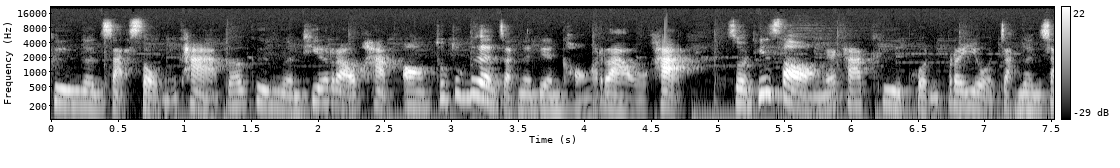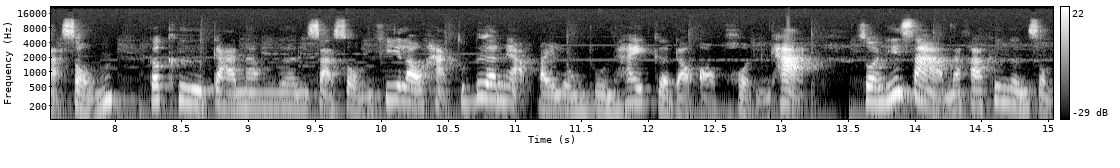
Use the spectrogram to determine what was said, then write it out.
คือเงินสะสมค่ะ ก็คือเงินที่เราหักออมทุกๆ เดือนจากเงินเดือนของเราค่ะส่วนที่2นะคะคือผลประโยชน์จากเงินสะสม ก็คือการนำเงินสะสมที่เราหักทุกเดือนเนี่ยไปลงทุนให้เกิดดอกออกผลค่ะ ส่วนที่ 3 นะคะ คือเงินสม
